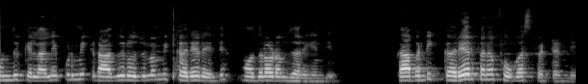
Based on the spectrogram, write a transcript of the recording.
ముందుకు వెళ్ళాలి ఇప్పుడు మీకు రాబోయే రోజుల్లో మీ కెరీర్ అయితే మొదలవడం జరిగింది. కాబట్టి కెరీర్ పైన ఫోకస్ పెట్టండి.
